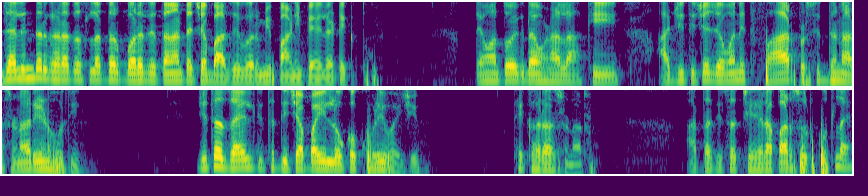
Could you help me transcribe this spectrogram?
जालिंदर घरात असला तर परत येताना त्याच्या बाजेवर मी पाणी प्यायला टेकतो. तेव्हा तो एकदा म्हणाला की आजी तिच्या जवानीत फार प्रसिद्ध नाचणारीण होती जिथं जाईल तिथं तिच्या पायी लोक खोळी व्हायची. ते खरं असणार. आता तिचा चेहरा फार सुरकुतलाय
